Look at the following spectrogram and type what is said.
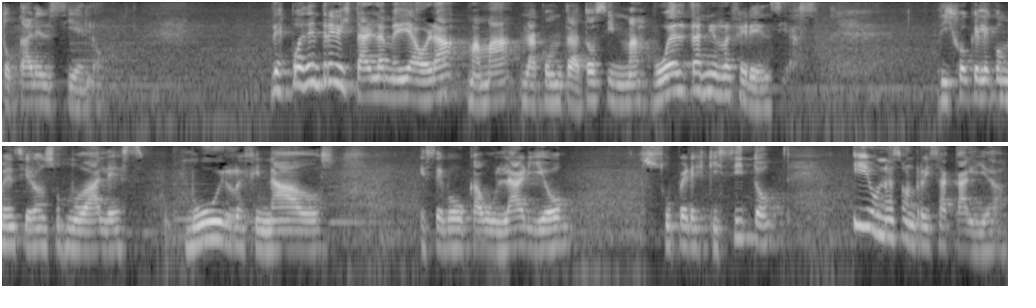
tocar el cielo. Después de entrevistarla media hora, mamá la contrató sin más vueltas ni referencias. Dijo que le convencieron sus modales, muy refinados, ese vocabulario súper exquisito y una sonrisa cálida.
